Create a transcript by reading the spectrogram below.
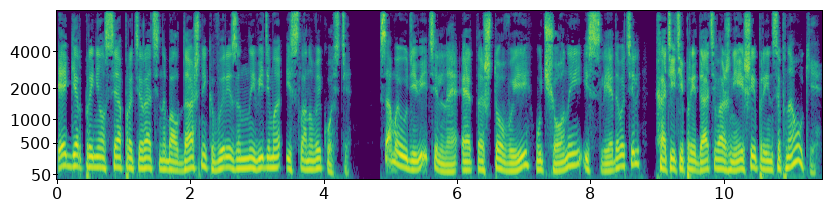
Эггер принялся протирать набалдашник, вырезанный, видимо, из слоновой кости. Самое удивительное – это что вы, ученый, исследователь, хотите придать важнейший принцип науки.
